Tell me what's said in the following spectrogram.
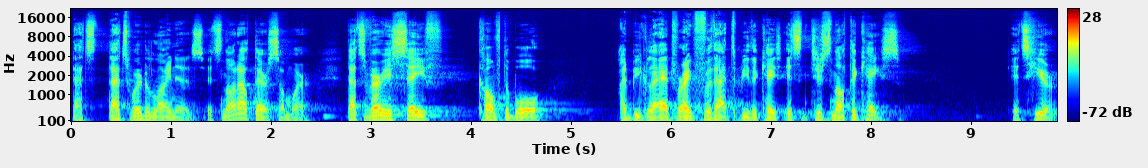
That's, that's where the line is. It's not out there somewhere. That's very safe, comfortable. I'd be glad, right, for that to be the case. It's just not the case. It's here.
